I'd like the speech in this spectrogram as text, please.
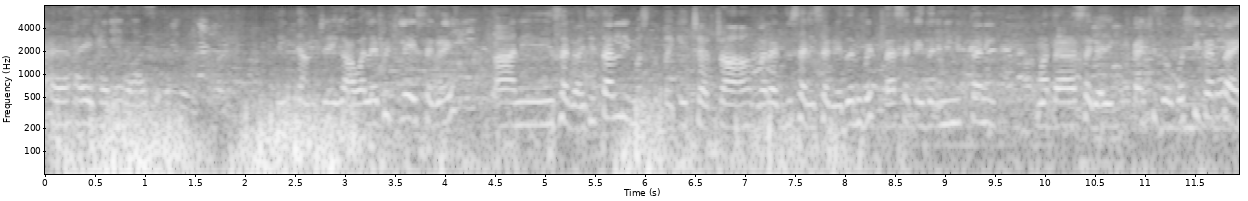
आहे का नाही वास इथे आमच्या गावाला भेटले सगळे. आणि सगळ्यांची चालली मस्तपैकी चर्चा. बऱ्याच दिवसांनी सगळेजण भेटतात सगळेजण निमित्ताने. मग आता सगळ्या एकमेकांची चौकशी करताय.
